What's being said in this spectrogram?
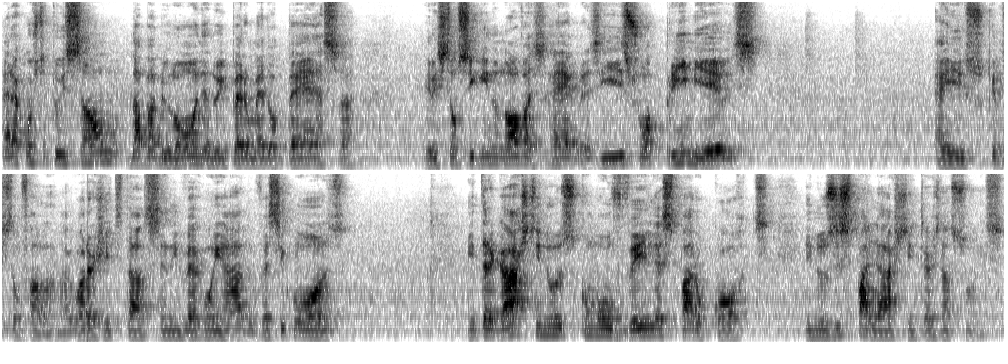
era a constituição da Babilônia, do Império Medo-Persa. Eles estão seguindo novas regras e isso oprime eles. É isso que eles estão falando. Agora a gente está sendo envergonhado. Versículo 11: Entregaste-nos como ovelhas para o corte e nos espalhaste entre as nações.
